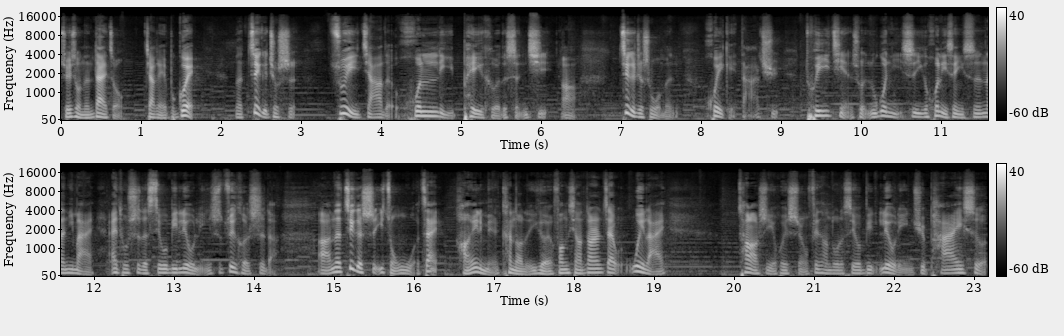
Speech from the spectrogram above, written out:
随手能带走，价格也不贵。那这个就是最佳的婚礼配合的神器啊！这个就是我们会给大家去。推荐说，如果你是一个婚礼摄影师，那你买爱图仕的 COB 六零是最合适的，啊，那这个是一种我在行业里面看到的一个方向。当然，在未来，苍老师也会使用非常多的 COB 六零去拍摄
